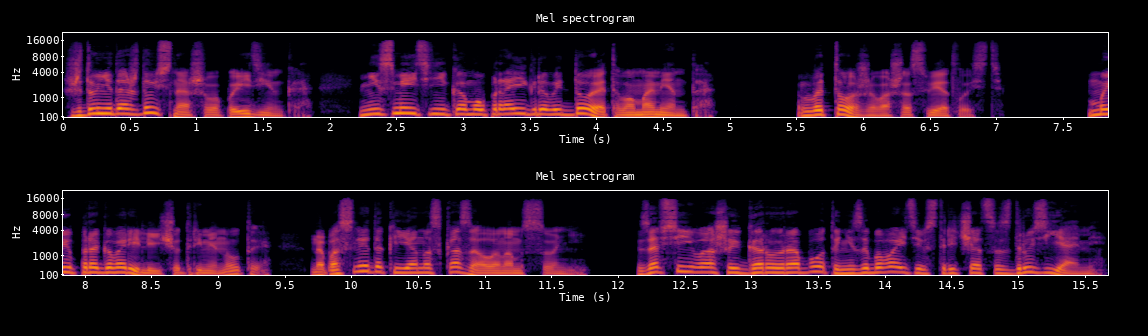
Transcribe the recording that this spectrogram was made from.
«Жду не дождусь нашего поединка. Не смейте никому проигрывать до этого момента». «Вы тоже, ваша светлость». Мы проговорили еще три минуты. Напоследок Яна сказала нам с Соней. «За всей вашей горой работы не забывайте встречаться с друзьями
